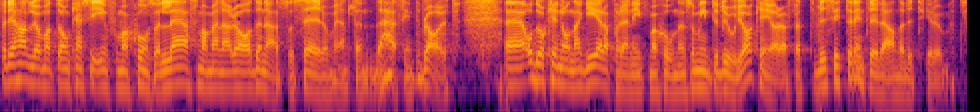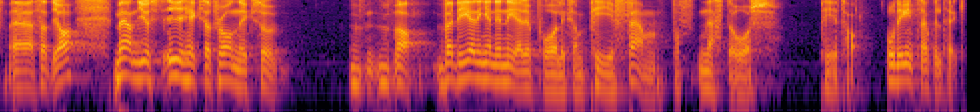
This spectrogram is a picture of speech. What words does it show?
För det handlar om att de kanske är information, så läser man mellan raderna så säger de egentligen det här ser inte bra ut. Eh, och då kan någon agera på den informationen som inte du och jag kan göra, för att vi sitter inte i det där analytikerrummet. Eh, så att, ja. Men just i Hexatronic så ja, värderingen är nere på liksom P5 på nästa års P tal Och det är inte särskilt högt?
